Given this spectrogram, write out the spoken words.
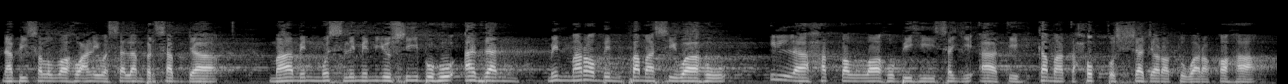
Nabi Shallallahu Alaihi Wasallam bersabda, "Ma min muslimin yusibuhu adzan min maradin fama siwahu illa hattallahu bihi sayyiatih kama tahuttus syajaratu waraqaha."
